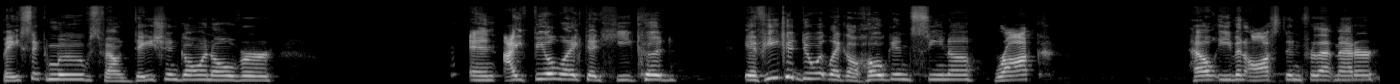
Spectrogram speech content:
Basic moves, foundation going over. And I feel like that he could, if he could do it like a Hogan, Cena, Rock, hell, even Austin for that matter.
